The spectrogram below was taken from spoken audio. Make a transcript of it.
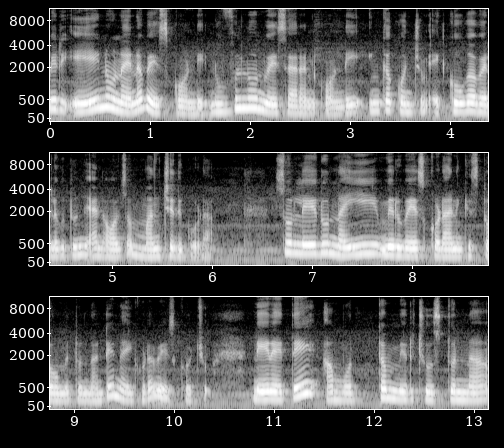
మీరు ఏ నూనె అయినా వేసుకోండి. నువ్వుల నూనె వేశారనుకోండి ఇంకా కొంచెం ఎక్కువగా వెలుగుతుంది అండ్ ఆల్సో మంచిది కూడా. సో లేదు నెయ్యి మీరు వేసుకోవడానికి స్తోమత ఉందంటే నెయ్యి కూడా వేసుకోవచ్చు. నేనైతే ఆ మొత్తం మీరు చూస్తున్న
